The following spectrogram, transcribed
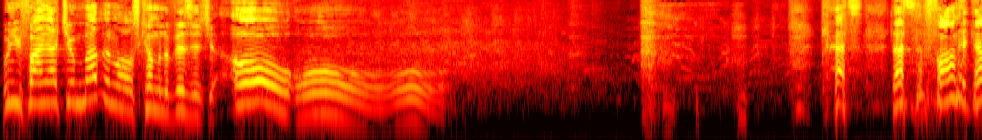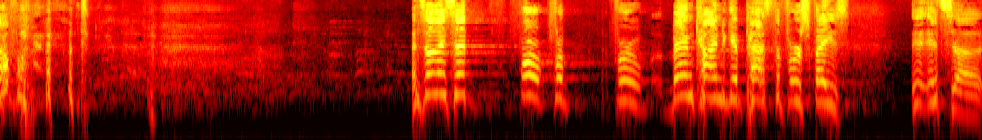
When you find out your mother in law is coming to visit you, oh, oh, oh. that's, that's the phonic alphabet. and so they said, for, for, for mankind to get past the first phase, it's a,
